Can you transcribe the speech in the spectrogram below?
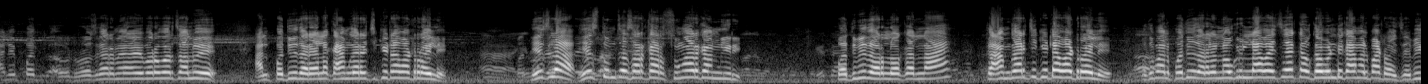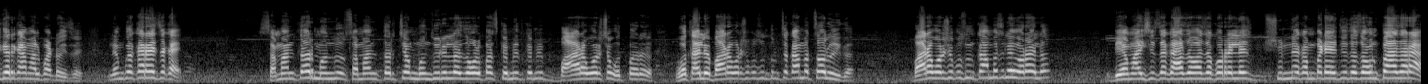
आणि पद रोजगार मेळावे बरोबर चालू आहे. आणि पदवीधराला कामगाराची किटा वाटू राहिले. हेच ना हेच तुमचं सरकार सुमार कामगिरी. पदवीधर लोकांना कामगारची किटा वाटू राहिले. तुम्हाला पदवीधराला नोकरी लावायचं का गवंडी कामाला पाठवायचं बिगर कामाला पाठवायचं नेमकं करायचं काय? समांतर मंजूर समांतरच्या मंजुरीला जवळपास कमीत कमी बारा वर्ष होत पर होत आले. बारा वर्षापासून तुमचं कामच चालू आहे का? बारा वर्षापासून कामच नाही हो राहिलं. डी एम आय सीचा गाजावाजा करू राहिले. शून्य कंपन्या आहे तिथं जाऊन पहा जरा.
